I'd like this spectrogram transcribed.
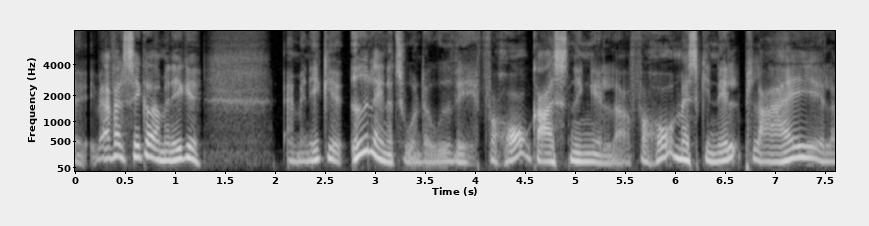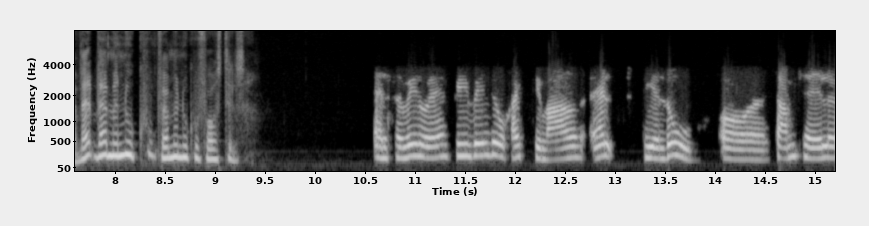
øh, i hvert fald sikrede, at man ikke at man ikke ødelagde naturen derude ved for hård græsning, eller for hård maskinel pleje, eller hvad, hvad, man nu, hvad man nu kunne forestille sig? Altså ved du hvad, vi vil jo rigtig meget alt dialog og øh, samtale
